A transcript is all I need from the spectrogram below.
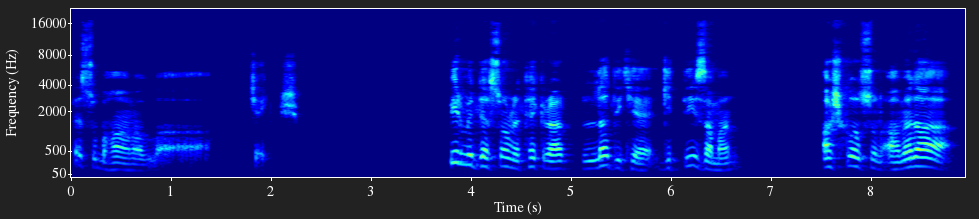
Fe subhanallah çekmiş. Bir müddet sonra tekrar Ladik'e gittiği zaman aşk olsun Ahmet Ağa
